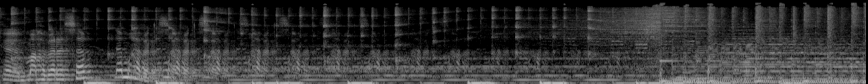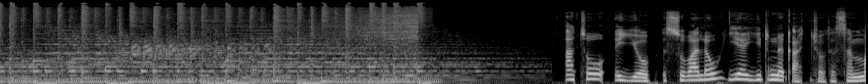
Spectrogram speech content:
ከማህበረሰብ ለማህበረሰብ አቶ ኢዮብ እሱ ባለው የይድነቃቸው ተሰማ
